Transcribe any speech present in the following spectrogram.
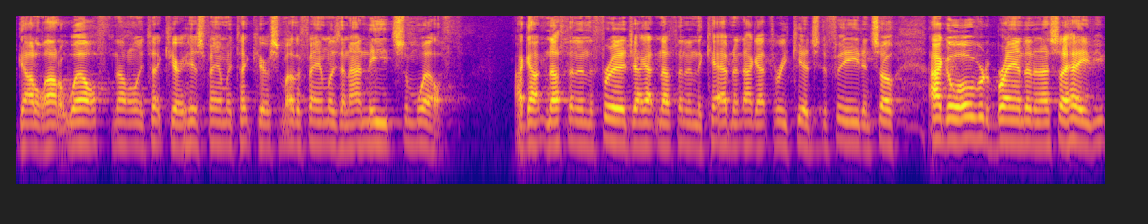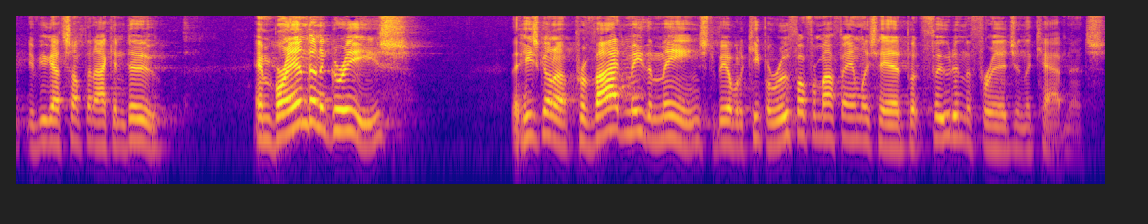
got a lot of wealth, not only take care of his family, take care of some other families, and I need some wealth. I got nothing in the fridge. I got nothing in the cabinet. I got three kids to feed. And so I go over to Brandon and I say, hey, have you, have you got something I can do? And Brandon agrees that he's going to provide me the means to be able to keep a roof over my family's head, put food in the fridge and the cabinets,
